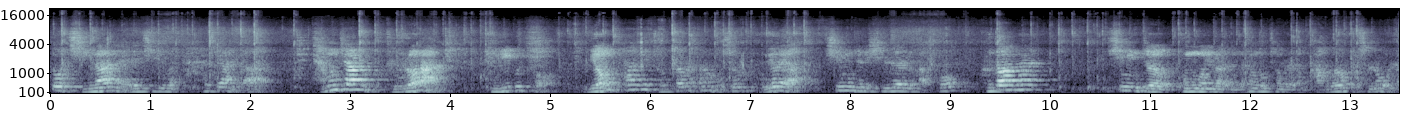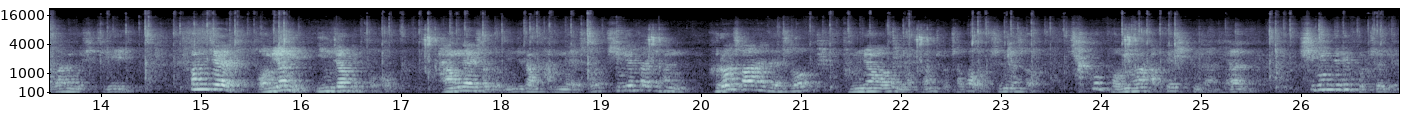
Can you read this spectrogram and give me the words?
또 지난 LHD가 다할 게 아니라 당장 드러난 비리부터 명쾌하게 조처를 하는 모습을 보여야 시민들이 신뢰를 갖고 그 다음에 시민 저 공무원이라든가 행복청이라든가 과거로 거슬러 올라가는 것이지 현재 엄연히 인정했고 당내에서도 민주당 당내에서 징계까지 한 그런 사안에 대해서 분명하고 명확한 조처가 없으면서 자꾸 범위만 확대시킨다면 시민들이 볼 적에는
